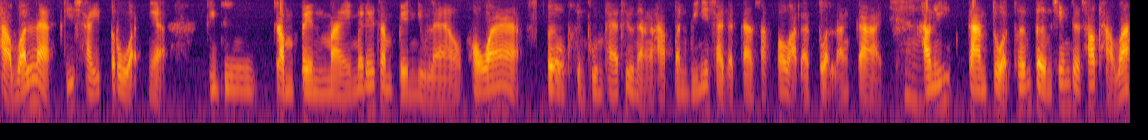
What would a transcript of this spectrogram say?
ถามว่าแลบที่ใช้ตรวจเนี่ย จริงๆจำเป็นไหมไม่ได้จำเป็นอยู่แล้ว เพราะว่าตัวผื่นภูมิแพ้ผิวหนังครับ มันวินิจฉัยจากการซักประวัติและตรวจร่างกาย คราวนี้การตรวจเพิ่มเติมเช่นจะชอบถามว่า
